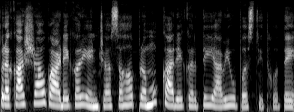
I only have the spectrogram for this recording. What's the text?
प्रकाश प्रकाशराव गाडेकर यांच्यासह प्रमुख कार्यकर्ते यावेळी उपस्थित होते.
